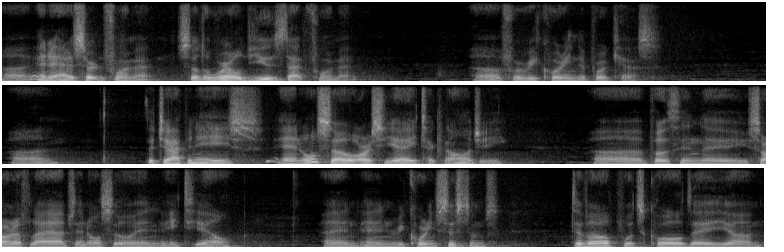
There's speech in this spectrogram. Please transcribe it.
Uh, and it had a certain format. So the world used that format uh, for recording the broadcasts. Uh, the Japanese and also RCA technology, uh, both in the Sarnoff labs and also in ATL and, and recording systems, developed what's called a um,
